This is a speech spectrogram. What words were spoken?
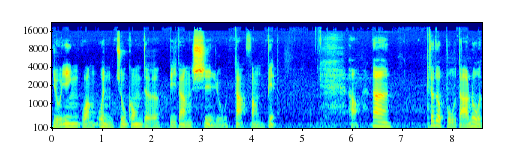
如因往问诸功德，彼当示汝大方便。好，那。叫做普达洛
